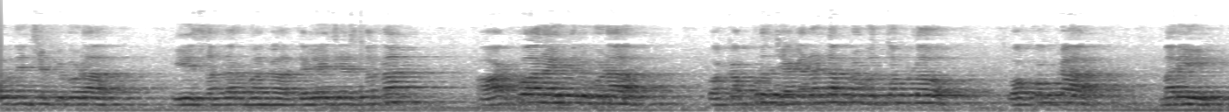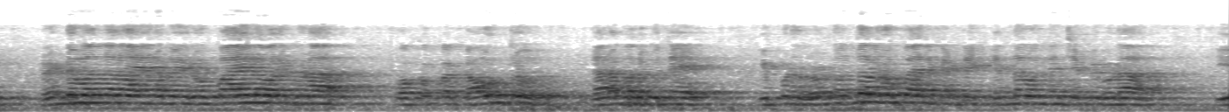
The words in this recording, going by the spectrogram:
ఉందని చెప్పి కూడా ఈ సందర్భంగా తెలియజేస్తున్నా. ఆక్వా రైతులు కూడా ఒకప్పుడు జగనన్న ప్రభుత్వంలో ఒక్కొక్క మరి రెండు వందల ఎనభై రూపాయల వరకు కూడా ఒక్కొక్క కౌంటు ధర పలుకుతే ఇప్పుడు రెండు వందల రూపాయల కంటే కింద ఉందని చెప్పి కూడా ఈ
